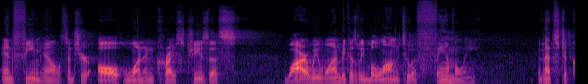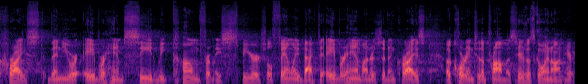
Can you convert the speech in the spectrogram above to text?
and female, since you're all one in Christ Jesus. Why are we one? Because we belong to a family, and that's to Christ. Then you are Abraham's seed. We come from a spiritual family back to Abraham, understood in Christ, according to the promise. Here's what's going on here.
